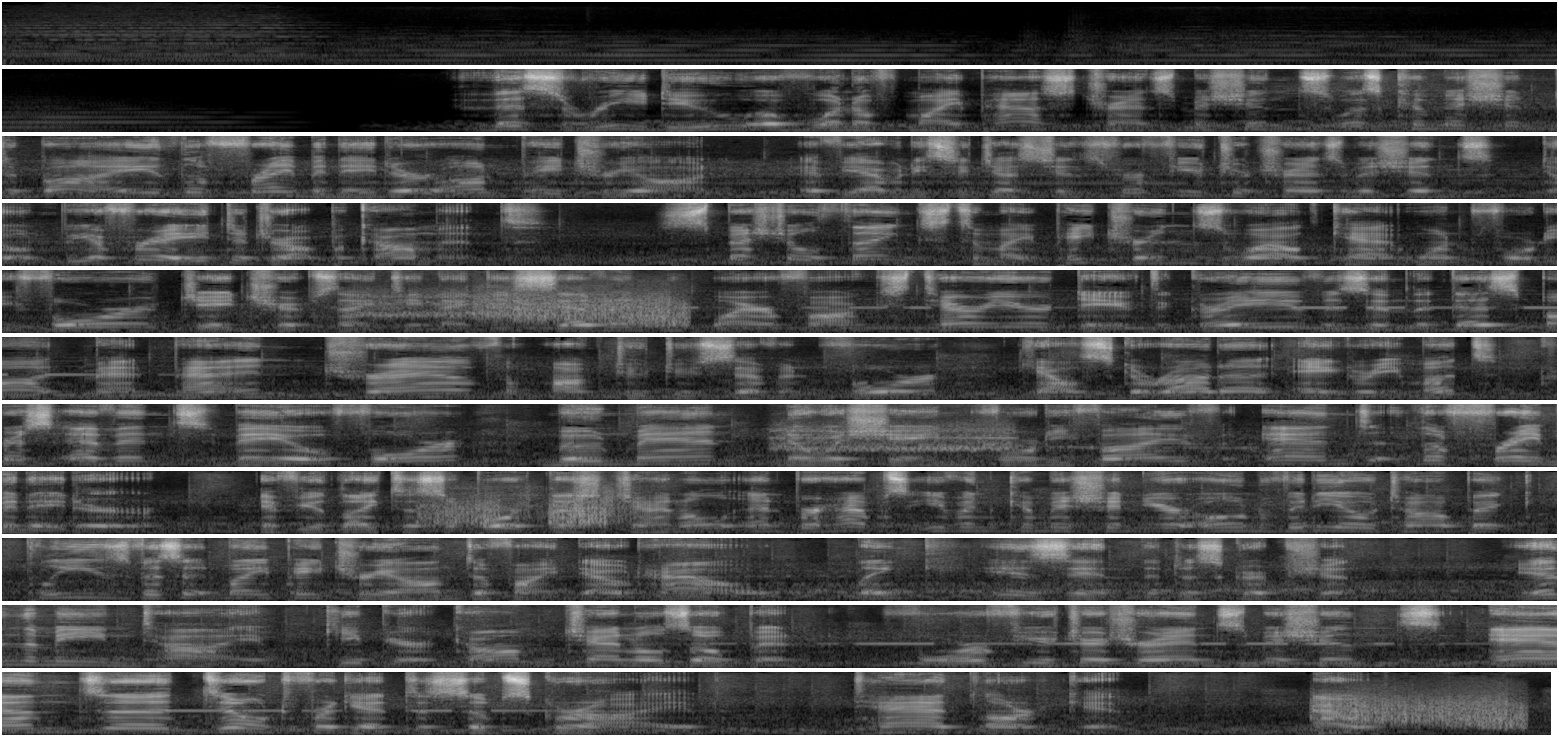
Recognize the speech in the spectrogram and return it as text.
This redo of one of my past transmissions was commissioned by the Framinator on Patreon. If you have any suggestions for future transmissions, don't be afraid to drop a comment. Special thanks to my patrons Wildcat144, JTrips1997, Wirefox Terrier, Dave the Grave, Zim the Despot, Matt Patton, Trav, Hawk2274, Cal Scarata, Angry Mutt, Chris Evans, Mayo4, Moonman, Noah Shane45, and The Framinator. If you'd like to support this channel and perhaps even commission your own video topic, please visit my Patreon to find out how. Link is in the description. In the meantime, keep your com channels open for future transmissions, and uh, don't forget to subscribe. Tad Larkin, out.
